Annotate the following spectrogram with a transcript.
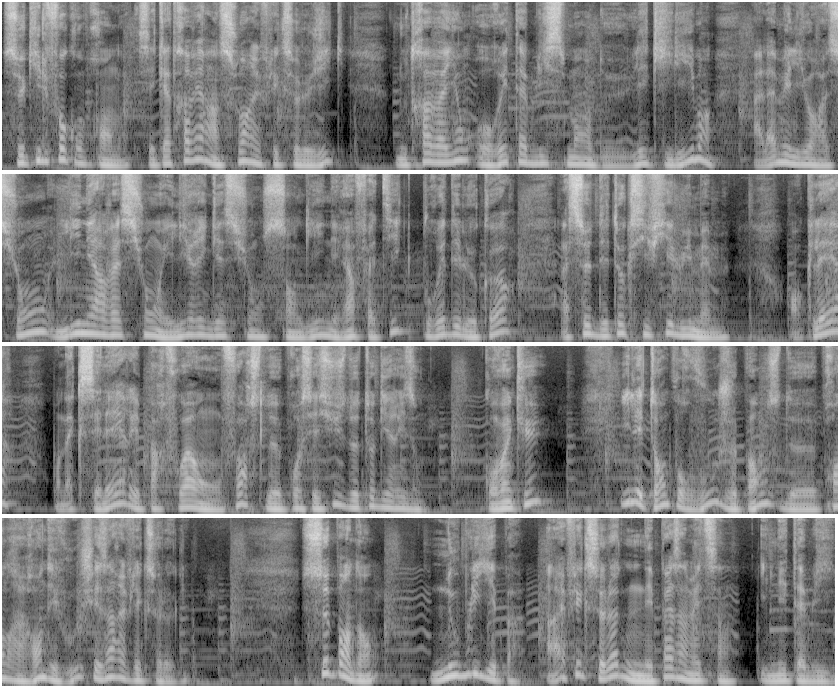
Ce qu'il faut comprendre, c'est qu'à travers un soin réflexologique, nous travaillons au rétablissement de l'équilibre, à l'amélioration, l'innervation et l'irrigation sanguine et lymphatique pour aider le corps à se détoxifier lui-même. En clair, on accélère et parfois on force le processus d'auto-guérison. Convaincu? Il est temps pour vous, je pense, de prendre un rendez-vous chez un réflexologue. Cependant, n'oubliez pas, un réflexologue n'est pas un médecin. Il n'établit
